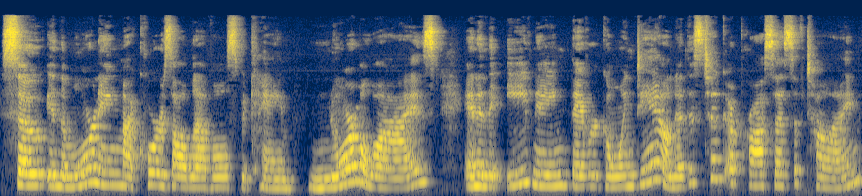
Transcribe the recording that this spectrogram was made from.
So in the morning my cortisol levels became normalized and in the evening they were going down. Now this took a process of time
